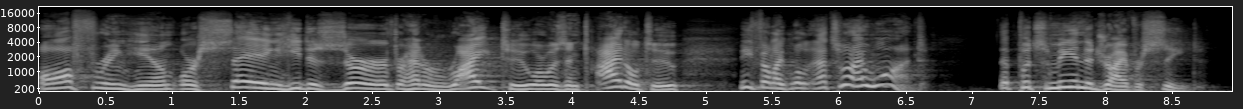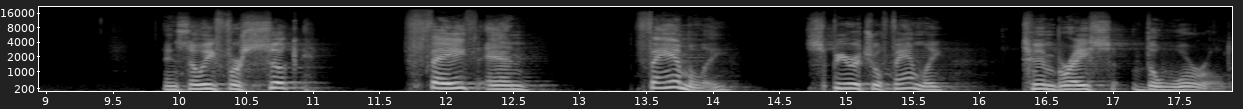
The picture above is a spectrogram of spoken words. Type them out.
offering him or saying he deserved or had a right to or was entitled to. And he felt like, well, that's what I want. That puts me in the driver's seat. And so he forsook faith and family, spiritual family, to embrace the world.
